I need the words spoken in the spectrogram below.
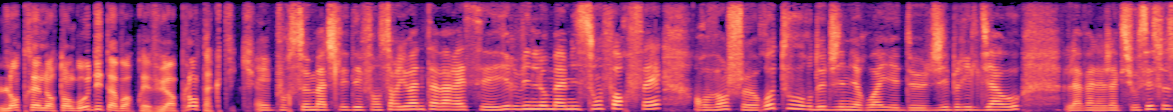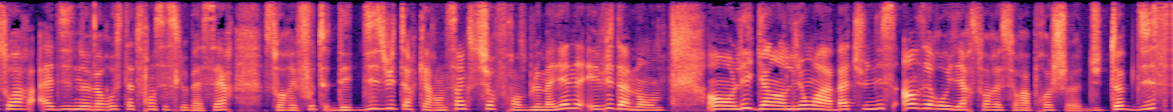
l'entraîneur Tango dit avoir prévu un plan tactique. Et pour ce match, les défenseurs Johan Tavares et Irvin Lomami sont forfaits. En revanche, retour de Jimmy Roy et de Djibril Diao. Laval-Ajaccio, c'est ce soir à 19h au stade Francis Le Basser. Soirée foot dès 18h45 sur France Bleu Mayenne, évidemment. En Ligue 1, Lyon a battu Nice 1-0 hier soir et se rapproche euh, du top 10.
